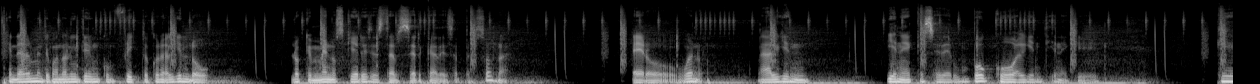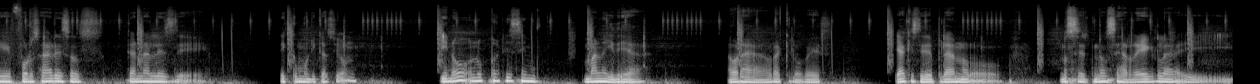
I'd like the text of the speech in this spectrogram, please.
generalmente cuando alguien tiene un conflicto con alguien, lo, lo que menos quiere es estar cerca de esa persona. Pero bueno, alguien tiene que ceder un poco, alguien tiene que, forzar esos canales de, de comunicación. Y no, no parece mala idea. Ahora, ahora que lo ves. Ya que si de plano no se, no se arregla y,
